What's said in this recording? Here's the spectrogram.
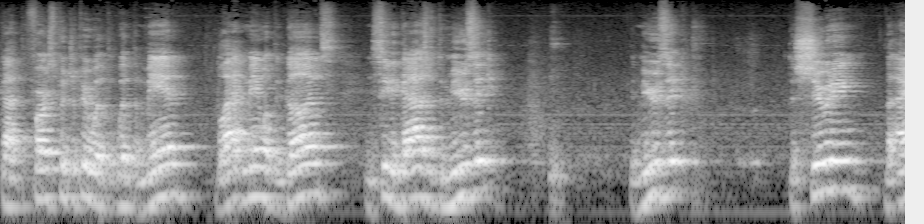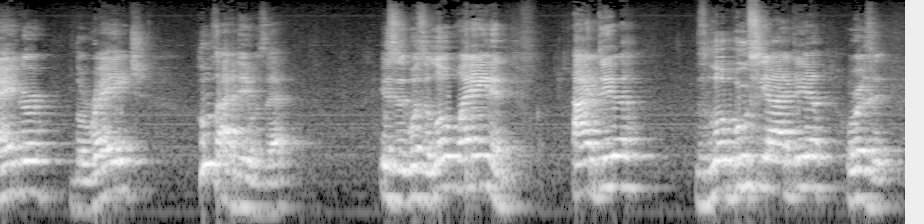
Got the first picture here with with the men black men with the guns. You see the guys with the music, the music, the shooting, the anger, the rage. Whose idea was that? Is it was it Lil Wayne and idea? Is it Lil Boosie idea? Or is it?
